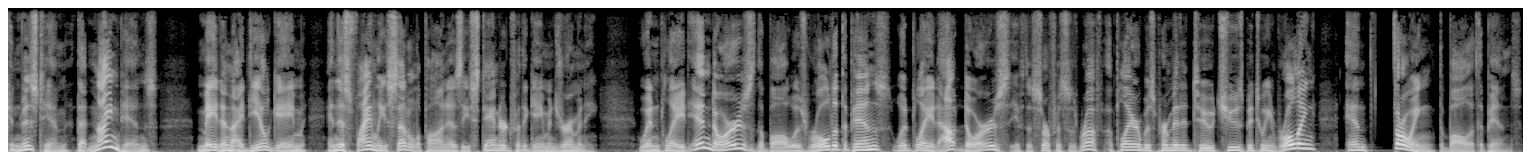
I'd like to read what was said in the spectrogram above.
convinced him that nine pins made an ideal game, and this finally settled upon as the standard for the game in Germany. When played indoors, the ball was rolled at the pins. When played outdoors, if the surface was rough, a player was permitted to choose between rolling and throwing the ball at the pins.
